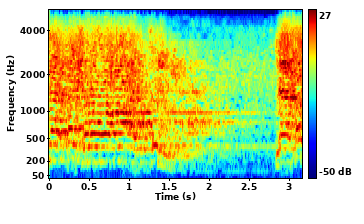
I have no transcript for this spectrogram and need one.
لا تجرى وراء الدنيا. لا تجرى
